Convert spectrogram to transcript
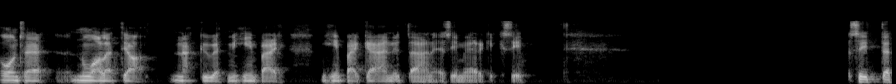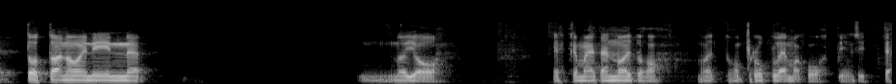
on se nuolet ja näkyy, että mihin päin, mihin päin käännytään esimerkiksi. Sitten tota noin, niin, no joo, ehkä mä jätän noin tuohon noi tuohon probleemakohtiin sitten.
